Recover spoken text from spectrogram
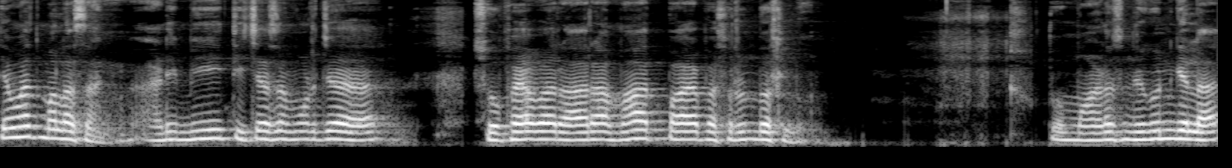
तेव्हाच मला सांग. आणि मी तिच्यासमोरच्या सोफ्यावर आरामात पाय पसरून बसलो. तो माणूस निघून गेला.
